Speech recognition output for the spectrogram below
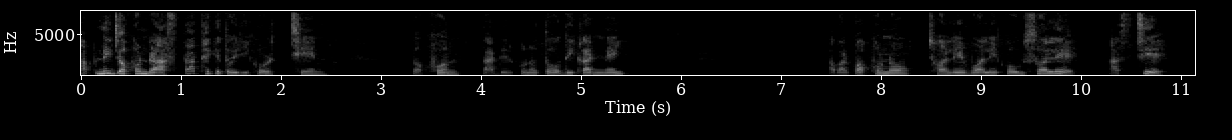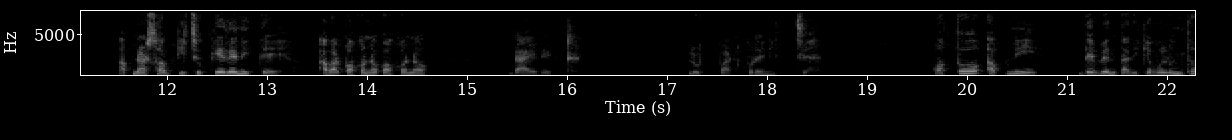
আপনি যখন রাস্তা থেকে তৈরি করছেন, তখন তাদের কোনো তো অধিকার নেই। আবার কখনো ছলে বলে কৌশলে আসছে আপনার সব কিছু কেড়ে নিতে, আবার কখনো কখনো ডাইরেক্ট লুটপাট করে নিচ্ছে। কত আপনি দেবেন তাদেরকে বলুন তো?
